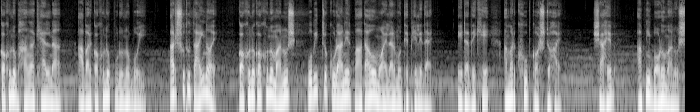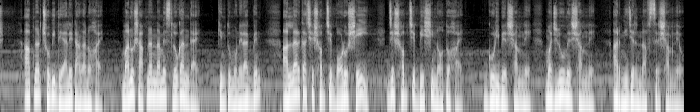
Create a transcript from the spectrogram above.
কখনো ভাঙা খেলনা, আবার কখনো পুরনো বই। আর শুধু তাই নয়, কখনো কখনো মানুষ পবিত্র কোরআনের পাতাও ময়লার মধ্যে ফেলে দেয়। এটা দেখে আমার খুব কষ্ট হয়। সাহেব, আপনি বড় মানুষ। আপনার ছবি দেয়ালে টাঙানো হয়। মানুষ আপনার নামে স্লোগান দেয়। কিন্তু মনে রাখবেন, আল্লাহর কাছে সবচেয়ে বড় সেই যে সবচেয়ে বেশি নত হয়। গরিবের সামনে, মজলুমের সামনে আর নিজের নাফসের সামনেও।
